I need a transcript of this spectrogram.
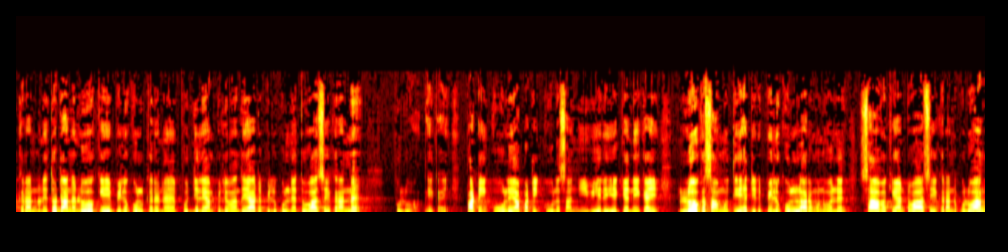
කරන්න තොට අන්න ලෝකයේ පිළිකුල් කරන පුද්ජලයම් පිළිබඳ යායට පිළිකුල් නැතුවාසය කරන්න පුළුවන් ඒකයි. පටිකූලේ අපටිකූල සංඥී විහිරය කියන එකයි ලෝක සම්මුතිය හැටියට පිළිකුල් අරමුණුවල සාාවකයන්ට වාසය කරන්න පුළුවන්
